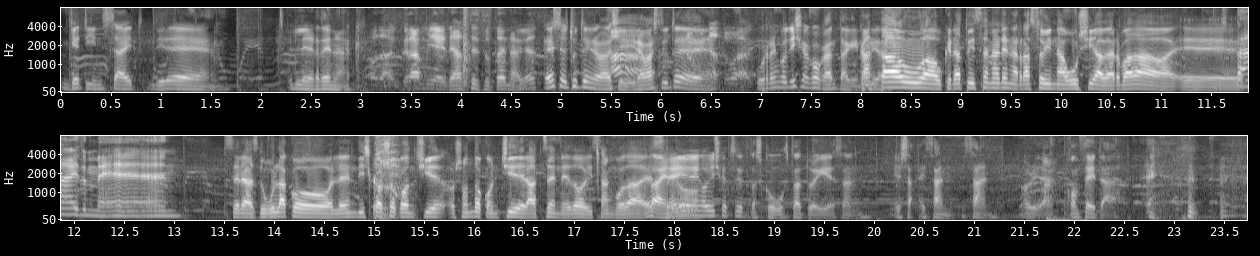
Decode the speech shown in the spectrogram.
Get Inside dire lerdenak. Oda, Grammy irabazi zutenak, ez? Ez ez duten irabazi, Ah, irabazi dute urrengo diskako da. Kanta hau aukeratu izanaren arrazoi nagusia behar bada e, Spider-Man! Zera, ez dugulako lehen diska oso, oso ondo kontsideratzen edo izango da, ez? Bai, nire Edo- lehenengo diskatzet asko gustatu egia esan. Esa, esan, esan, hori da, con Z.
